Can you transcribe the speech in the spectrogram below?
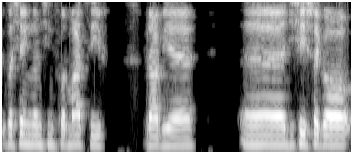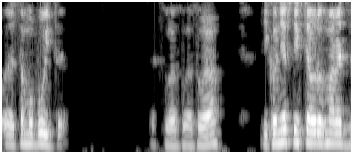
zasięgnąć informacji w, w sprawie e, dzisiejszego e, samobójcy. Słucha, słucha, słucha. I koniecznie chciał rozmawiać z,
